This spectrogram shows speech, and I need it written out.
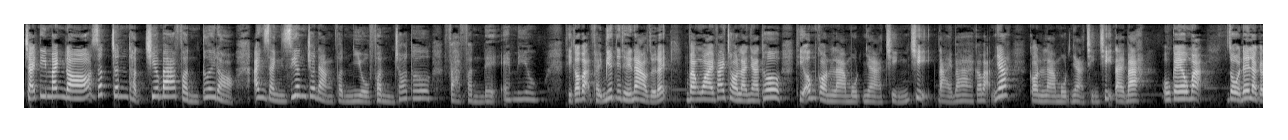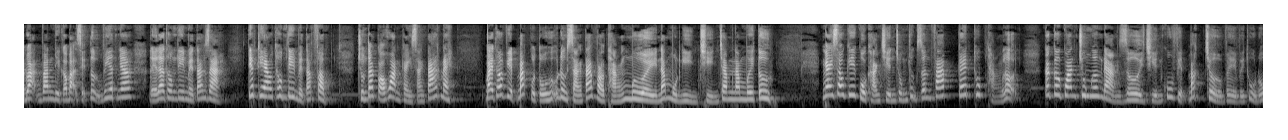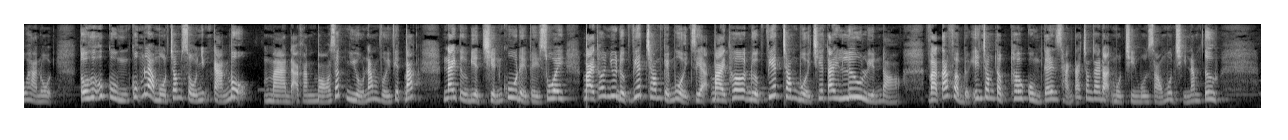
Trái tim anh đó rất chân thật, chia ba phần tươi đỏ. Anh dành riêng cho đảng phần nhiều phần cho thơ Và phần để em yêu. Thì các bạn phải biết như thế nào rồi đấy. Và ngoài vai trò là nhà thơ, Thì ông còn là một nhà chính trị tài ba các bạn nhé. Còn là một nhà chính trị tài ba. Ok không ạ? Rồi, đây là cái đoạn văn thì các bạn sẽ tự viết nhá Đấy là thông tin về tác giả. Tiếp theo, thông tin về tác phẩm. Chúng ta có hoàn cảnh sáng tác này. Bài thơ Việt Bắc của Tố Hữu được sáng tác vào tháng 10 năm 1954 ngay sau khi cuộc kháng chiến chống thực dân Pháp kết thúc thắng lợi, các cơ quan trung ương đảng rời chiến khu Việt Bắc trở về với thủ đô Hà Nội. Tố Hữu cùng cũng là một trong số những cán bộ mà đã gắn bó rất nhiều năm với Việt Bắc. Nay từ biệt chiến khu để về xuôi, bài thơ như được viết trong cái buổi gì ạ? Bài thơ được viết trong buổi chia tay lưu luyến đó. Và tác phẩm được in trong tập thơ cùng tên sáng tác trong giai đoạn 1946-1954.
